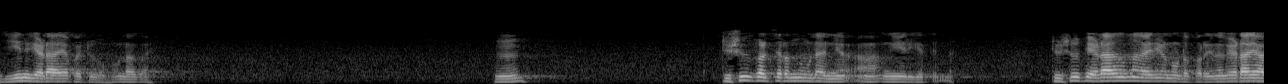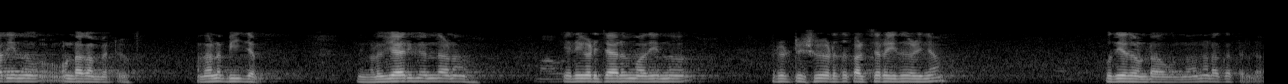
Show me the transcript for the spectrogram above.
ജീൻ കേടായാൽ പറ്റുമോ? ഉണ്ടാക്കാൻ. ഉം? കൾച്ചർ ഒന്നും ഇവിടെ അംഗീകരിക്കത്തില്ല. ടിഷ്യൂ കേടാകുന്ന കാര്യമാണ് ഇവിടെ പറയുന്നത്. കേടായ അതിൽ നിന്ന് ഉണ്ടാക്കാൻ പറ്റും അതാണ് ബീജം. നിങ്ങൾ വിചാരിക്കും എന്താണ്? എലി കടിച്ചാലും അതിൽ നിന്ന് ഒരു ടിഷ്യൂ എടുത്ത് കൾച്ചർ ചെയ്ത് കഴിഞ്ഞാൽ പുതിയത് ഉണ്ടാകുന്നു അത് നടക്കത്തില്ല.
